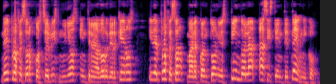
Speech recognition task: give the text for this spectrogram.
del profesor José Luis Muñoz, entrenador de arqueros, y del profesor Marco Antonio Espíndola, asistente técnico.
